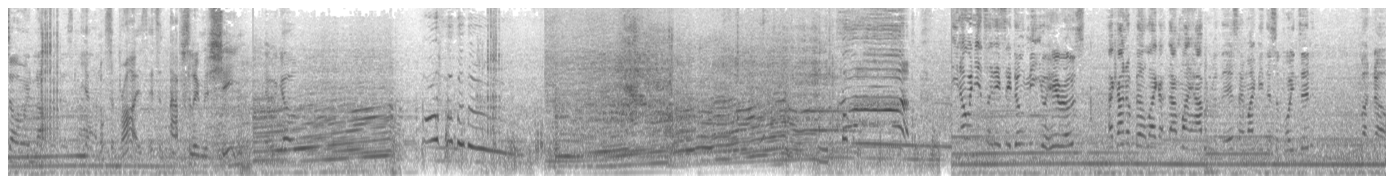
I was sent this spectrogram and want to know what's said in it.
so in love with this car. Yeah, I'm not surprised. It's an absolute machine. There we go. Ah! You know when you say they say don't meet your heroes? I kind of felt like that might happen with this. I might be disappointed, but no.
